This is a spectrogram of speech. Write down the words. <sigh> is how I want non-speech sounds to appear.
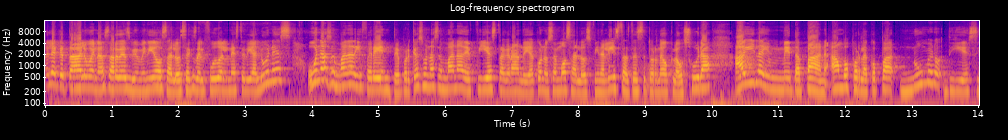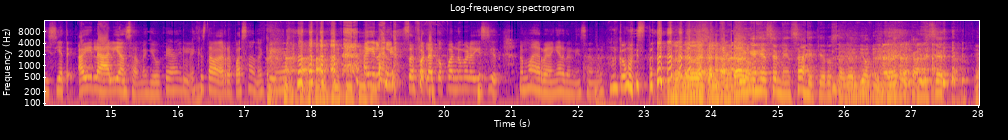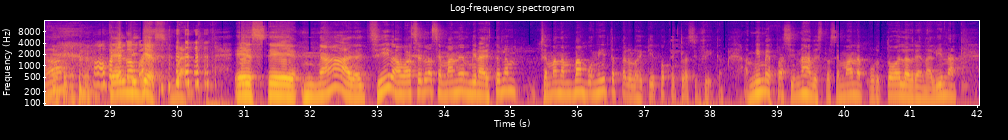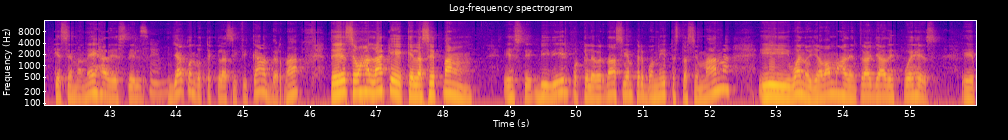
Hola, ¿qué tal? Buenas tardes, bienvenidos a los ex del fútbol en este día lunes. Una semana diferente, porque es una semana de fiesta grande. Ya conocemos a los finalistas de este torneo clausura, Águila y Metapan, ambos por la Copa número 17. Águila Alianza, me equivoqué, es que estaba repasando aquí. <laughs> Águila Alianza por la Copa número 17. No me voy a regañar, Denisandro. <laughs> ¿Cómo está? ¿Quién es ese mensaje? Quiero saber yo que trae tu camiseta. ¿no? Vamos por la Copa. Bueno, este, ah, sí, va a ser la semana, mira, esta es la semana más bonita para los equipos que clasifican. A mí me fascinaba esta semana por toda la adrenalina que se maneja desde el, ya cuando te clasificas, ¿verdad? Entonces, ojalá que, que la sepan este, vivir, porque la verdad siempre es bonita esta semana. Y bueno, ya vamos a adentrar ya después. Eh,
